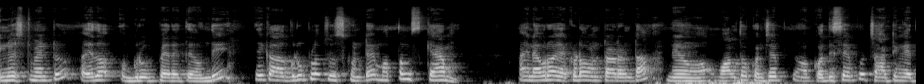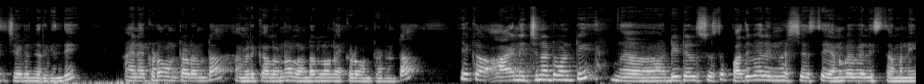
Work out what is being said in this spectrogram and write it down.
ఇన్వెస్ట్మెంట్ ఏదో గ్రూప్ పేరు అయితే ఉంది. ఇక ఆ గ్రూప్లో చూసుకుంటే మొత్తం స్కామ్. ఆయన ఎవరో ఎక్కడో ఉంటాడంట. నేను వాళ్ళతో కొంచెం కొద్దిసేపు చాటింగ్ అయితే చేయడం జరిగింది. ఆయన ఎక్కడో ఉంటాడంట అమెరికాలోనో లండన్లోనో ఎక్కడో ఉంటాడంట. ఇక ఆయన ఇచ్చినటువంటి డీటెయిల్స్ చూస్తే పదివేలు ఇన్వెస్ట్ చేస్తే ఎనభై వేలు ఇస్తామని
